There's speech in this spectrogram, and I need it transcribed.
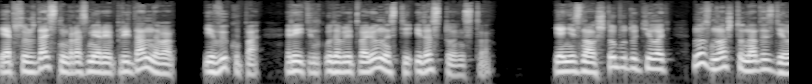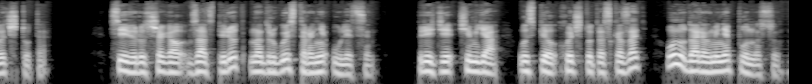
и обсуждать с ним размеры приданного и выкупа, рейтинг удовлетворенности и достоинства. Я не знал, что буду делать, но знал, что надо сделать что-то. Северус шагал взад-вперед на другой стороне улицы. Прежде чем я успел хоть что-то сказать, он ударил меня по носу.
